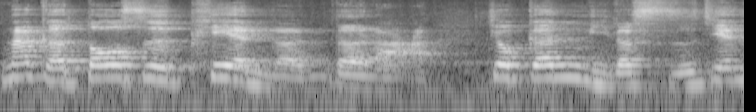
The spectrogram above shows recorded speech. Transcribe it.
那个都是骗人的啦。就跟你的时间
